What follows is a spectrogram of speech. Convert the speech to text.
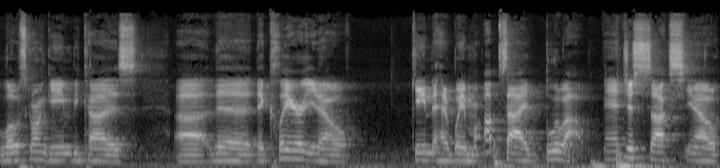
low scoring game because uh, the the clear you know game that had way more upside blew out, and it just sucks. You know,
